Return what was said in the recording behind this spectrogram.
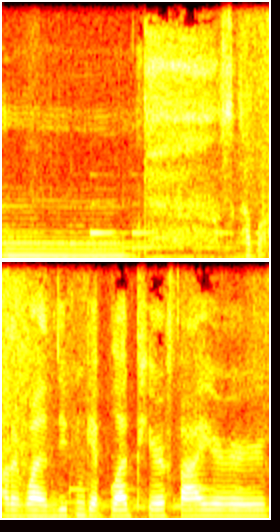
mm, a couple other ones. You can get blood purifiers.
